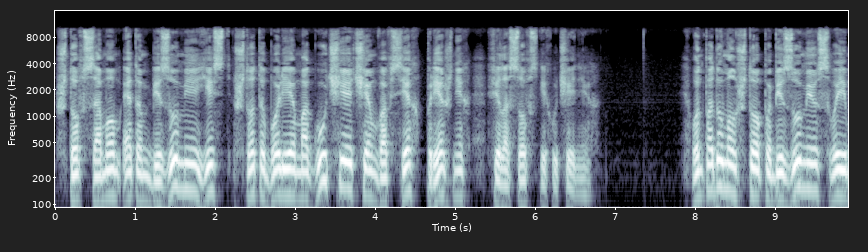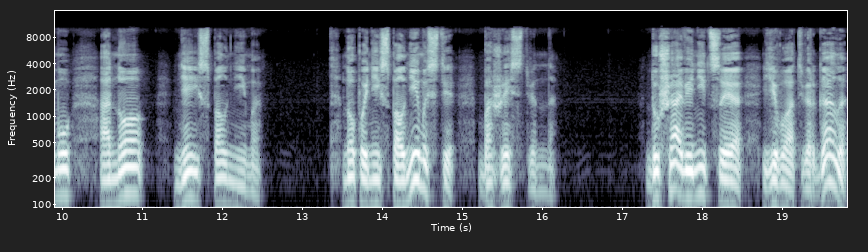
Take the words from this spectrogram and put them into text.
что в самом этом безумии есть что-то более могучее, чем во всех прежних философских учениях. Он подумал, что по безумию своему оно неисполнимо, но по неисполнимости божественно. Душа Вениция его отвергала,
